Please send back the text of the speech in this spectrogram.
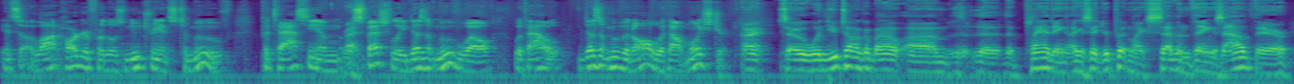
It's a lot harder for those nutrients to move. Potassium, especially, doesn't move well without doesn't move at all without moisture. All right. So when you talk about um, the, the planting, like I said, you're putting like seven things out there,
